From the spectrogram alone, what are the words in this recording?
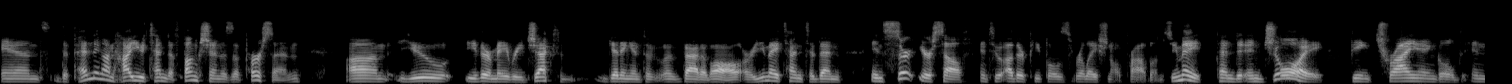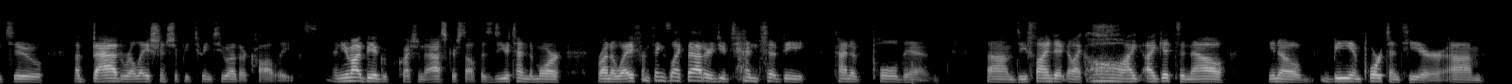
And depending on how you tend to function as a person, um, you either may reject getting into that at all, or you may tend to then insert yourself into other people's relational problems. You may tend to enjoy being triangled into a bad relationship between two other colleagues? And you might be a good question to ask yourself is do you tend to more run away from things like that or do you tend to be kind of pulled in? Um, do you find it like, oh, I, I get to now, you know, be important here um,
